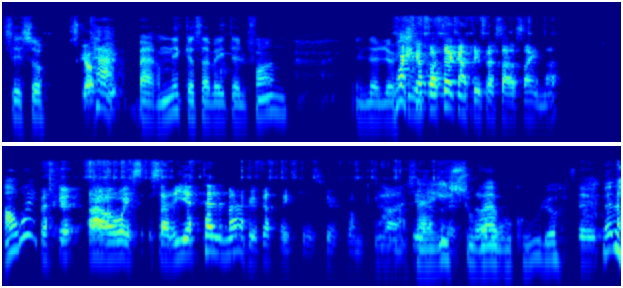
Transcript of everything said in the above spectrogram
C'est ça. Scott. Tabarnak que ça avait été le fun. Le, le Moi, show- je capotais quand t'étais sur la scène, hein? Ah ouais? Parce que, ah ouais, ça riait tellement que j'ai fait, Hey, qu'est-ce que je vais me Ah, ça ça, souvent beaucoup, là. Mais non.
